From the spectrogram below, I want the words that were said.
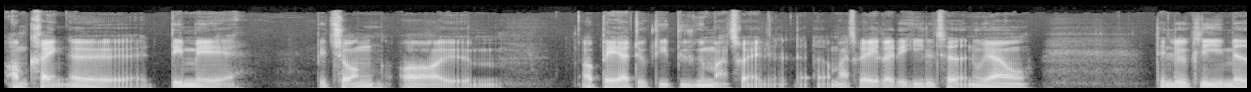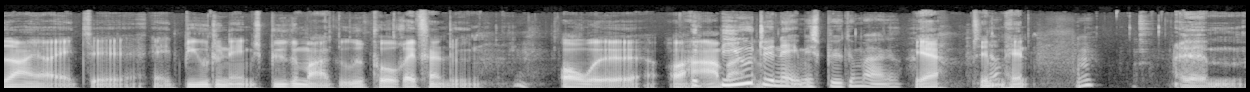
omkring øh, det med beton og, øh, og bæredygtige byggematerialer materialer i det hele taget. Nu er jeg jo den lykkelige medejer af et, øh, af et biodynamisk byggemarked ude på Refaløen. Mm. Og, øh, og har et arbejdet, biodynamisk byggemarked? Ja, simpelthen. Ja. Mm. Øhm,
